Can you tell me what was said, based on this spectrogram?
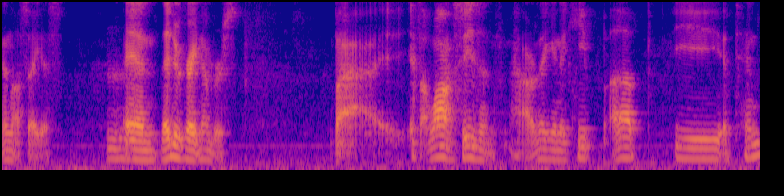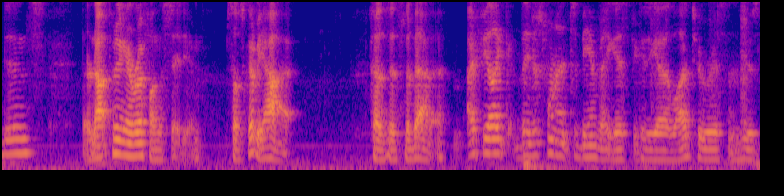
in Las Vegas, Mhm. and they do great numbers. But it's a long season. How are they gonna keep up the attendance? They're not putting a roof on the stadium, so it's gonna be hot because it's Nevada. I feel like they just want it to be in Vegas because you got a lot of tourists and who's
